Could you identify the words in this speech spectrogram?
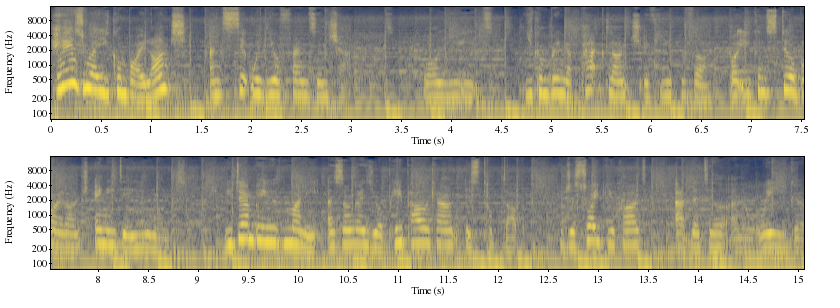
Here's where you can buy lunch and sit with your friends and chat while you eat. You can bring a packed lunch if you prefer, but you can still buy lunch any day you want. You don't pay with money as long as your PayPal account is topped up. You just swipe your card at the till and away you go.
